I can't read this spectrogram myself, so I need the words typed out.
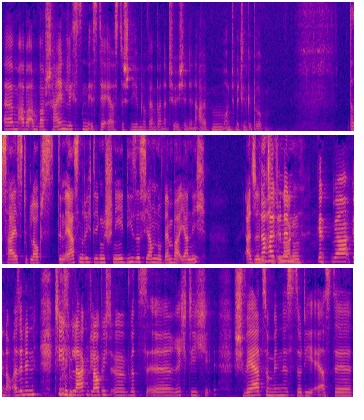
Ähm, aber am wahrscheinlichsten ist der erste Schnee im November natürlich in den Alpen und Mittelgebirgen. Das heißt, du glaubst den ersten richtigen Schnee dieses Jahr im November eher nicht? Also in Na, den halt tiefen Lagen? Den, ja, genau. Also in den tiefen Lagen, glaube ich, äh, wird es äh, richtig schwer, zumindest so die erste,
